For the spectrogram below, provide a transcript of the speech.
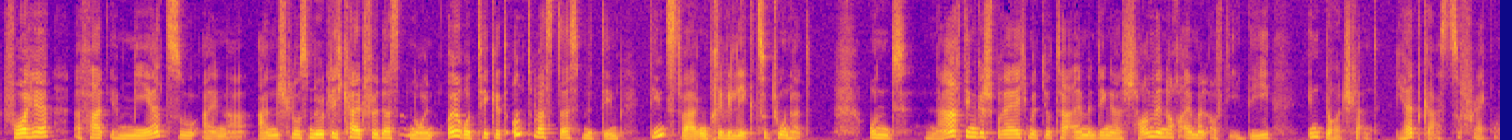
Vorher erfahrt ihr mehr zu einer Anschlussmöglichkeit für das 9-Euro-Ticket und was das mit dem Dienstwagenprivileg zu tun hat. Und nach dem Gespräch mit Jutta Almendinger schauen wir noch einmal auf die Idee, in Deutschland Erdgas zu fracken.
